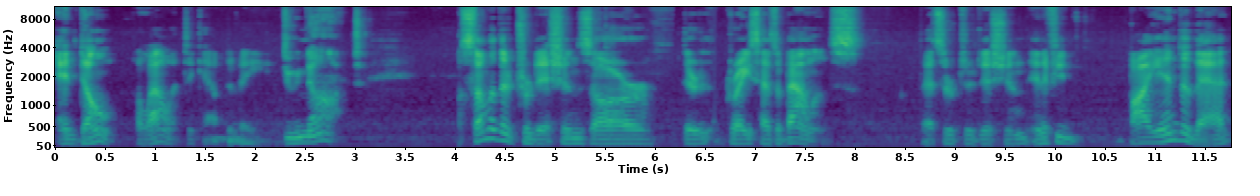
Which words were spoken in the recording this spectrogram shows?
And don't allow it to captivate you. Do not. Some of their traditions are their grace has a balance. That's their tradition. And if you buy into that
